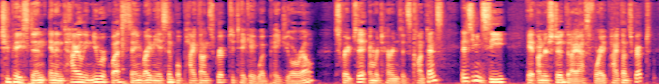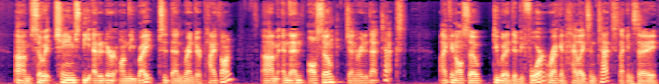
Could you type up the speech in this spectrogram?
to paste in an entirely new request saying write me a simple Python script to take a web page URL, scrapes it, and returns its contents. And as you can see, it understood that I asked for a Python script, um, so it changed the editor on the right to then render Python, um, and then also generated that text. I can also do what I did before, where I can highlight some text, and I can say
